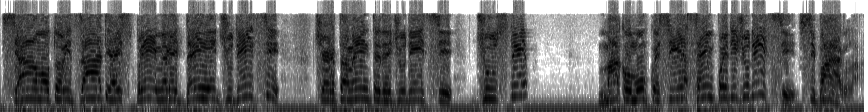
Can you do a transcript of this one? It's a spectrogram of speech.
Siamo autorizzati a esprimere dei giudizi, certamente dei giudizi giusti, ma comunque sia sempre di giudizi si parla.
